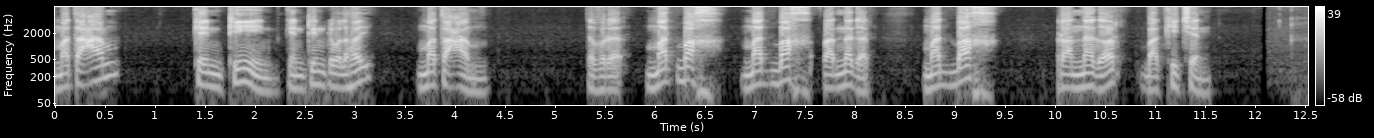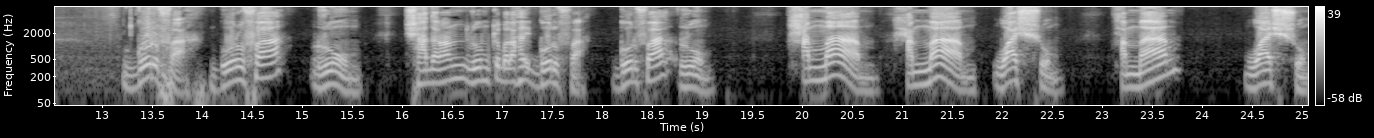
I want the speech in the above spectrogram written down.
মতাম ক্যান্টিন, ক্যান্টিনকে বলা হয় মতাম তারপরে মাতবাখ মাতবাখ রান্নাঘর মাতবাখ রান্নাঘর বা কিচেন। গোরফা গোরফা রুম। সাধারণ রুমকে বলা হয় গোরফা গোরফা রুম। হাম্মাম হাম্মাম ওয়াশরুম হাম্মাম ওয়াশরুম।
